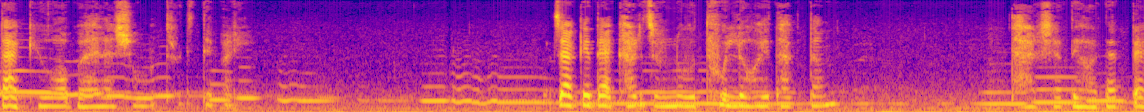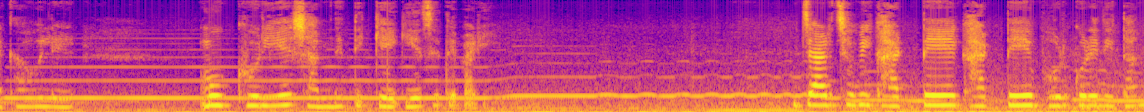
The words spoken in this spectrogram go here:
তাকেও অবহেলার সমুদ্র দিতে পারি। যাকে দেখার জন্য উৎফুল্ল হয়ে থাকতাম তার সাথে হঠাৎ দেখা হলে মুখ ঘুরিয়ে সামনের দিকে এগিয়ে যেতে পারি। যার ছবি ঘাটতে ঘাটতে ভোর করে দিতাম,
